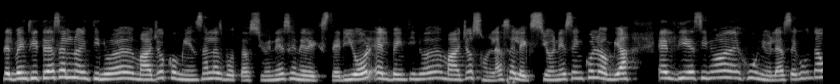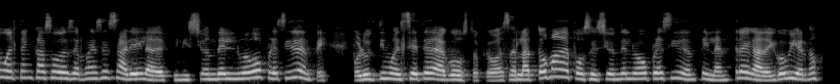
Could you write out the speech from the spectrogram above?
Del 23 al 29 de mayo comienzan las votaciones en el exterior, el 29 de mayo son las elecciones en Colombia, el 19 de junio la segunda vuelta en caso de ser necesaria y la definición del nuevo presidente. Por último, el 7 de agosto, que va a ser la toma de posesión del nuevo presidente y la entrega del gobierno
